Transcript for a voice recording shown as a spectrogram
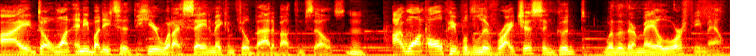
I don't want anybody to hear what I say and make them feel bad about themselves. Hmm. I want all people to live righteous and good, whether they're male or female.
